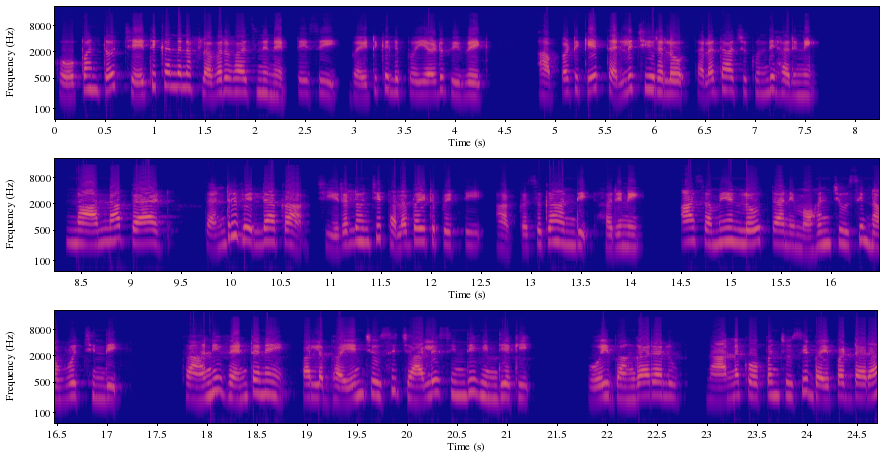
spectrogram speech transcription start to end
కోపంతో చేతికందిన ఫ్లవర్ వాజ్ని నెట్టేసి బయటికెళ్ళిపోయాడు వివేక్. అప్పటికే తల్లి చీరలో తల దాచుకుంది హరిణి. నాన్న బ్యాడ్ తండ్రి వెళ్ళాక చీరలోంచి తల బయట పెట్టి అక్కసుగా అంది హరిణి. ఆ సమయంలో దాని మొహం చూసి నవ్వొచ్చింది. కాని వెంటనే వాళ్ళ భయం చూసి జాలేసింది వింధ్యకి. ఓయ్ బంగారాలు నాన్న కోపం చూసి భయపడ్డారా?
